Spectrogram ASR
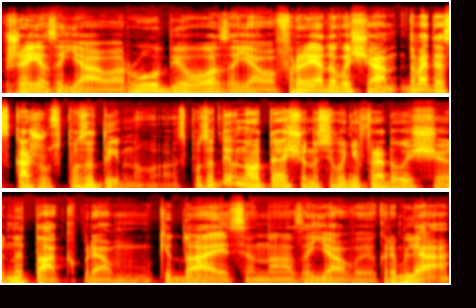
Вже є заява Рубіо, заява Фредовича. Давайте скажу з позитивного. З позитивного те, що на сьогодні Фредович не так прям кидається на заяви Кремля.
